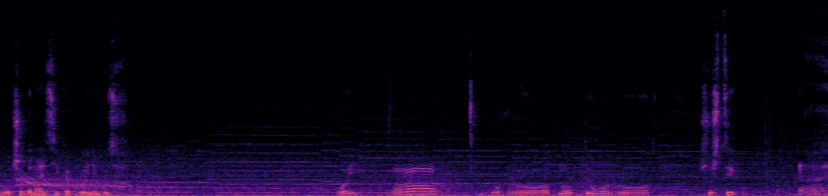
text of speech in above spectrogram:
Лучше бы найти какой-нибудь... Ой. А -а -а. Урод, ну ты урод. Что ж ты... Ай,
